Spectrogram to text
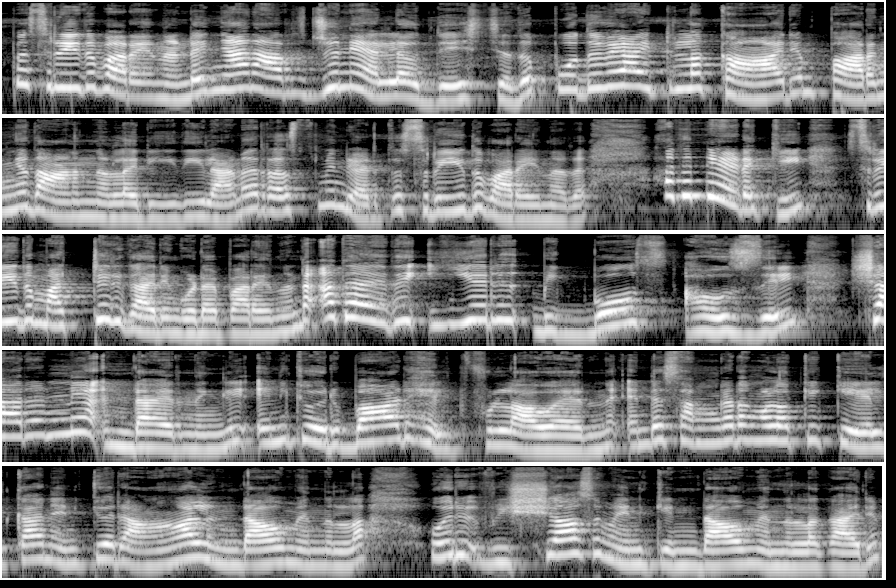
അപ്പോൾ ശ്രീതു പറയുന്നുണ്ട് ഞാൻ അർജുനെ അല്ല ഉദ്ദേശിച്ചത്. പൊതുവെ ആയിട്ടുള്ള കാര്യം പറഞ്ഞതാണെന്നുള്ള രീതിയിലാണ് റസ്മിന്റെ അടുത്ത് ശ്രീതു പറയുന്നത്. അതിന്റെ ഇടയ്ക്ക് ശ്രീത് മറ്റൊരു കാര്യം കൂടെ പറയുന്നുണ്ട്. അതായത് ഈ ഒരു ബിഗ് ബോസ് ഹൗസിൽ ശരണ്യ ഉണ്ടായിരുന്നെങ്കിൽ എനിക്ക് ഒരുപാട് ഹെൽപ്ഫുൾ ആവുമായിരുന്നു. എന്റെ സങ്കടങ്ങളൊക്കെ കേൾക്കാൻ എനിക്ക് ഒരാളുണ്ടാവും എന്നുള്ള ഒരു വിശ്വാസം എനിക്ക് ഉണ്ടാവും എന്നുള്ള കാര്യം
